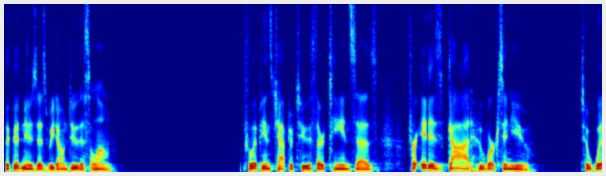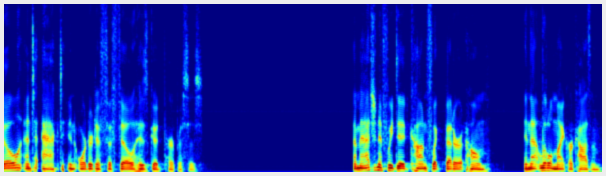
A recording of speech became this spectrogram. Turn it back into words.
the good news is we don't do this alone. Philippians chapter 2, 13 says, For it is God who works in you to will and to act in order to fulfill his good purposes. Imagine if we did conflict better at home in that little microcosm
